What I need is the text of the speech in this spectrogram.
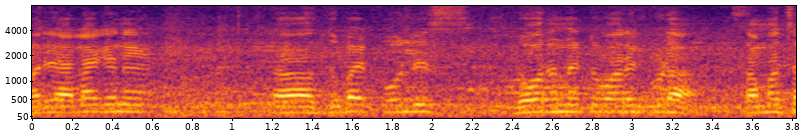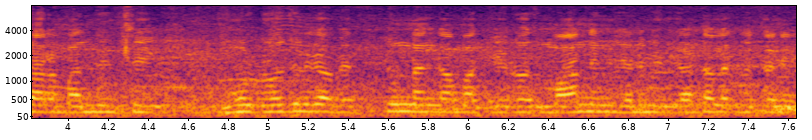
మరి అలాగనే దుబాయ్ పోలీస్ గవర్నమెంట్ వారికి కూడా సమాచారం అందించి మూడు రోజులుగా వెతుకుతుండగా మాకు ఈరోజు మార్నింగ్ ఎనిమిది గంటలకు ఇతని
